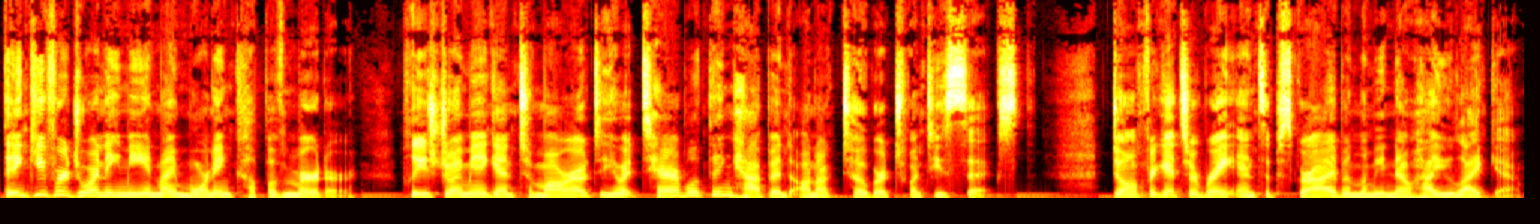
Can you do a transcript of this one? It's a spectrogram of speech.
Thank you for joining me in my morning cup of murder. Please join me again tomorrow to hear what terrible thing happened on October 26th. Don't forget to rate and subscribe and let me know how you like it.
